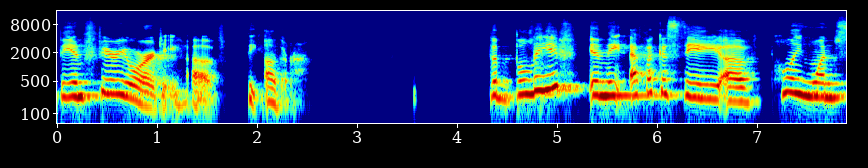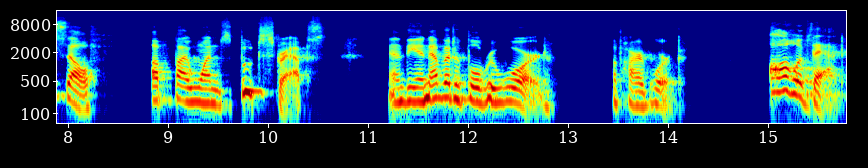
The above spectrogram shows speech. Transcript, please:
the inferiority of the other. The belief in the efficacy of pulling oneself up by one's bootstraps and the inevitable reward of hard work. All of that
